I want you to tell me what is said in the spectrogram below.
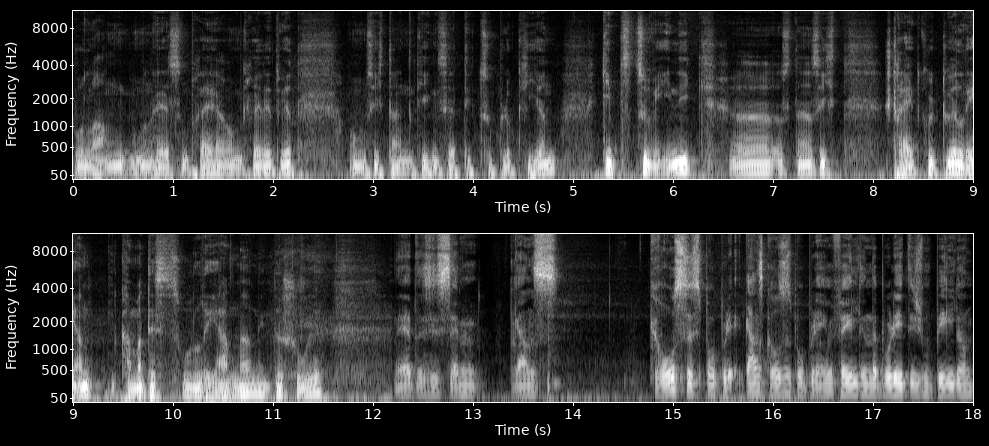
wo lang um einen heißen Brei herumgeredet wird, um sich dann gegenseitig zu blockieren. Gibt es zu wenig äh, aus deiner Sicht Streitkultur? Lernt, kann man das so lernen in der Schule? Ja, das ist ein ganz großes, Problem, ganz großes Problemfeld in der politischen Bildung.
